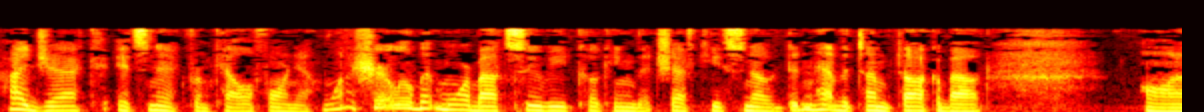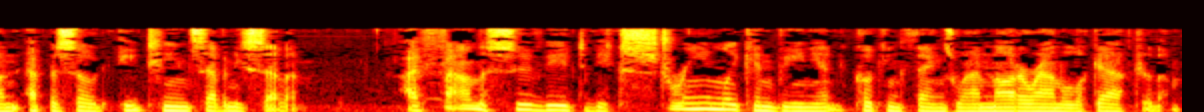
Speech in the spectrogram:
Hi Jack, it's Nick from California. I want to share a little bit more about sous vide cooking that Chef Keith Snow didn't have the time to talk about on episode 1877. I found the sous vide to be extremely convenient cooking things when I'm not around to look after them.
